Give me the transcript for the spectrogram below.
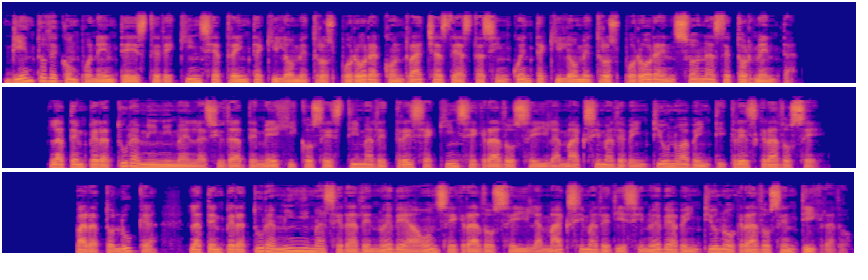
Viento de componente este de 15 a 30 km por hora con rachas de hasta 50 km por hora en zonas de tormenta. La temperatura mínima en la Ciudad de México se estima de 13 a 15 grados C y la máxima de 21 a 23 grados C. Para Toluca, la temperatura mínima será de 9 a 11 grados C y la máxima de 19 a 21 grados centígrado.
